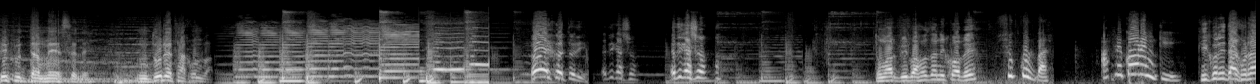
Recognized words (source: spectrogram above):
বিপুদ্দা মেয়ে ছেলে দূরে থাকুন বা। এই কইতরি এদিকে আসো এদিকে আসো। তোমার বিবাহ জানি কবে? শুক্রবার। আপনি করেন কি? কি করি দেখো না?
